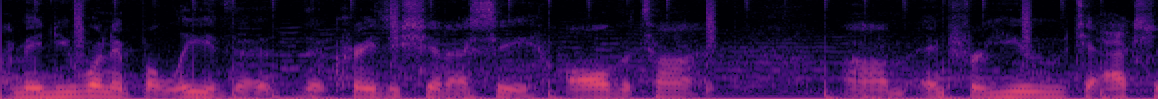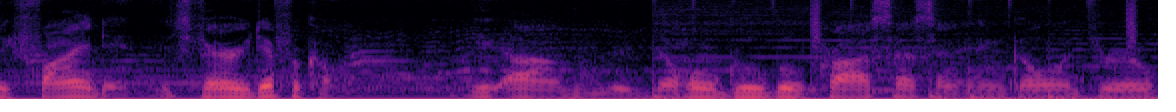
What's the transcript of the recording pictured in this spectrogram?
I mean, you wouldn't believe the, the crazy shit I see all the time. Um, and for you to actually find it, it's very difficult. Um, the whole Google process and, and going through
